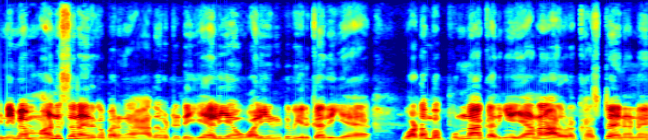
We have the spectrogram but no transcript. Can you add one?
இனிமேல் மனுஷனாக இருக்க பாருங்கள் அதை விட்டுட்டு ஏலியன் ஓலியன்ட்டு இருக்காதீங்க. உடம்பை புண்ணாக்காதீங்க. ஏன்னா அதோட கஷ்டம் என்னென்னு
